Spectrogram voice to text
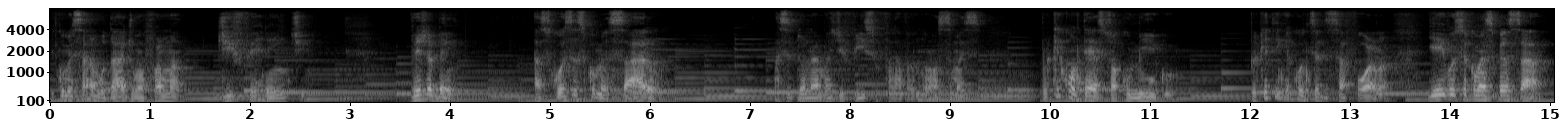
E começaram a mudar de uma forma diferente. Veja bem, as coisas começaram a se tornar mais difícil. Eu falava, nossa, mas por que acontece só comigo? Por que tem que acontecer dessa forma? E aí você começa a pensar:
